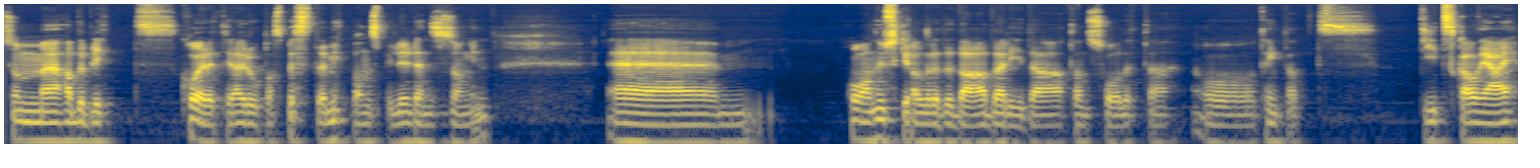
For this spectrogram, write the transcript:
som hadde blitt kåret til Europas beste midtbanespiller denne sesongen. Uh, og han husker allerede da Darida at han så dette og tenkte at dit skal jeg.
